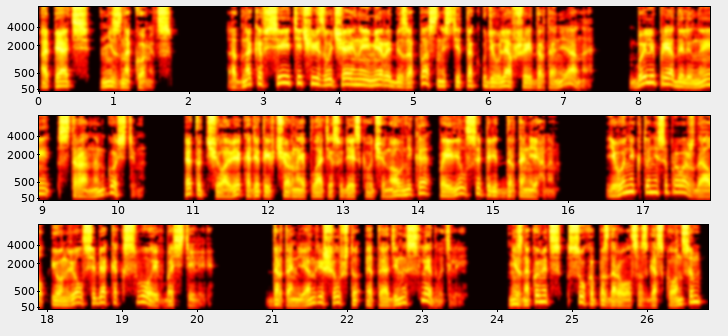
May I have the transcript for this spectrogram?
Опять незнакомец. Однако все эти чрезвычайные меры безопасности, так удивлявшие Д'Артаньяна, были преодолены странным гостем. Этот человек, одетый в черное платье судейского чиновника, появился перед Д'Артаньяном. Его никто не сопровождал, и он вел себя как свой в Бастилии. Д'Артаньян решил, что это один из следователей. Незнакомец сухо поздоровался с гасконцем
